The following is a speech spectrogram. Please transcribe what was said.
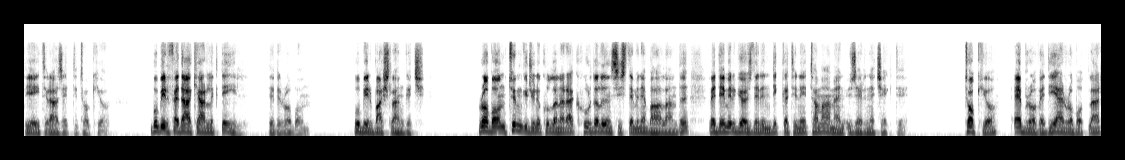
diye itiraz etti Tokyo. Bu bir fedakarlık değil, dedi Robon. Bu bir başlangıç. Robon tüm gücünü kullanarak hurdalığın sistemine bağlandı ve demir gözlerin dikkatini tamamen üzerine çekti. Tokyo, Ebro ve diğer robotlar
